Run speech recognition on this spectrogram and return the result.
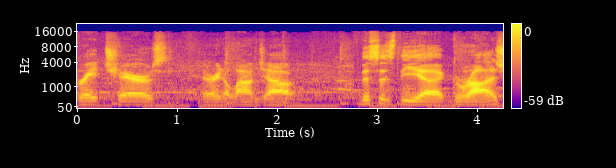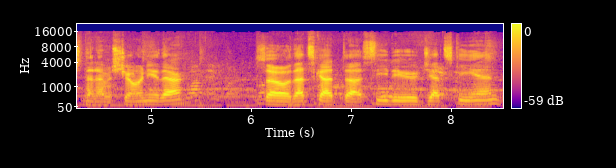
Great chairs, area to lounge out. This is the uh, garage that I was showing you there. So that's got uh, Sea-Doo jet ski in.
